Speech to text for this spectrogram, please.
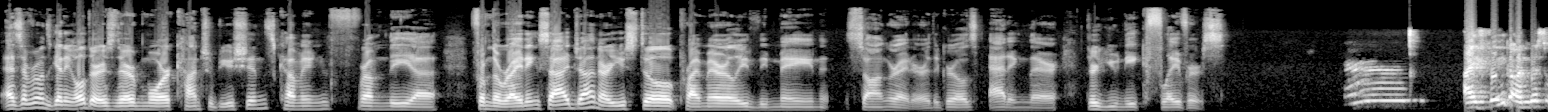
as everyone's getting older, is there more contributions coming from the uh, from the writing side, John? Are you still primarily the main songwriter? Are the girls adding their their unique flavors? Um, I think on this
